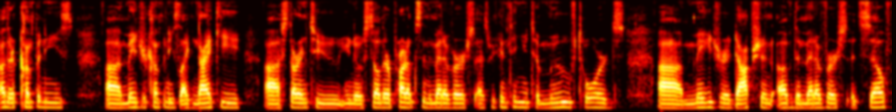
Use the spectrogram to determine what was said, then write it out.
other companies, uh, major companies like Nike, uh, starting to you know sell their products in the metaverse as we continue to move towards uh, major adoption of the metaverse itself.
